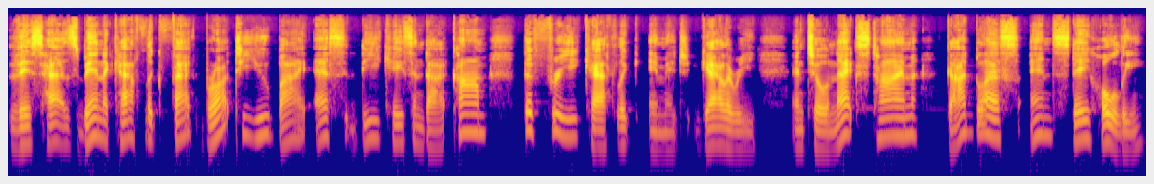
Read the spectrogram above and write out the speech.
This has been a Catholic Fact brought to you by SDCason.com, the free Catholic Image Gallery. Until next time, God bless and stay holy,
